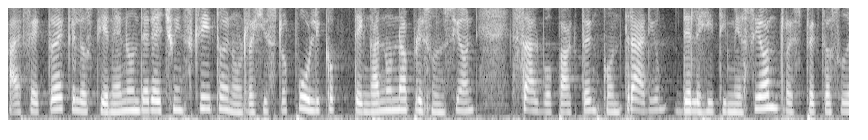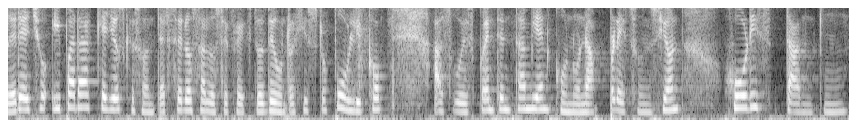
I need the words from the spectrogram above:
a efecto de que los tienen un derecho inscrito en un registro público tengan una presunción, salvo pacto en contrario, de legitimación respecto a su derecho y para aquellos que son terceros a los efectos de un registro público, a su vez cuenten también con una presunción juris tantum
